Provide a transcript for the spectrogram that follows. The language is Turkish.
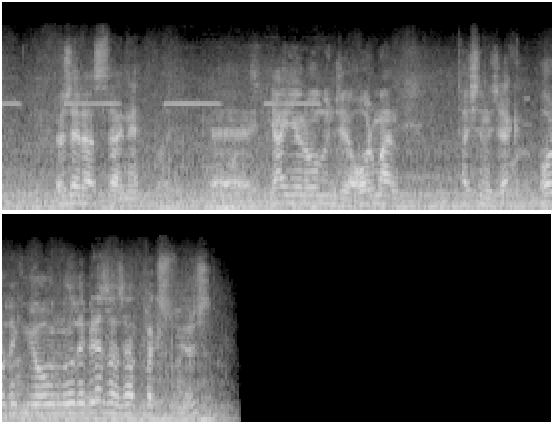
özel hastane e, yan yana olunca orman taşınacak. Oradaki yoğunluğu da biraz azaltmak istiyoruz.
